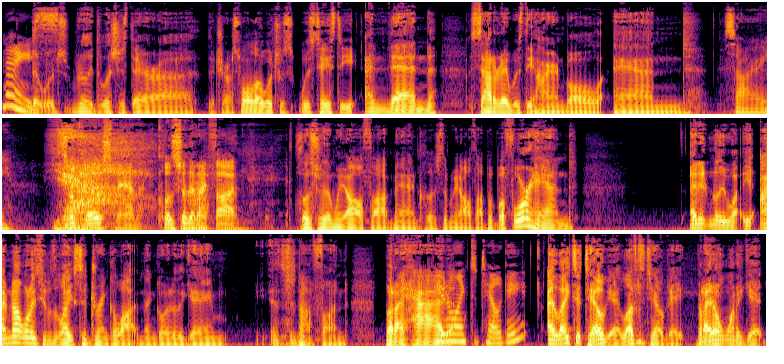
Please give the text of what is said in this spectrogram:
Nice. that was really delicious there. Uh, the Churro Swallow, which was was tasty, and then Saturday was the Iron Bowl, and Sorry. So close, man. Closer than I thought. closer than we all thought, man, closer than we all thought. But beforehand, I didn't really want. I'm not one of these people that likes to drink a lot and then go into the game. It's just not fun. But I had. You don't like to tailgate? I like to tailgate. I love to tailgate, but I don't want to get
